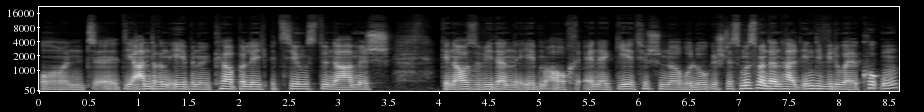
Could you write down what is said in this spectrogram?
und äh, die anderen Ebenen körperlich, beziehungsdynamisch, genauso wie dann eben auch energetisch und neurologisch. Das muss man dann halt individuell gucken.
